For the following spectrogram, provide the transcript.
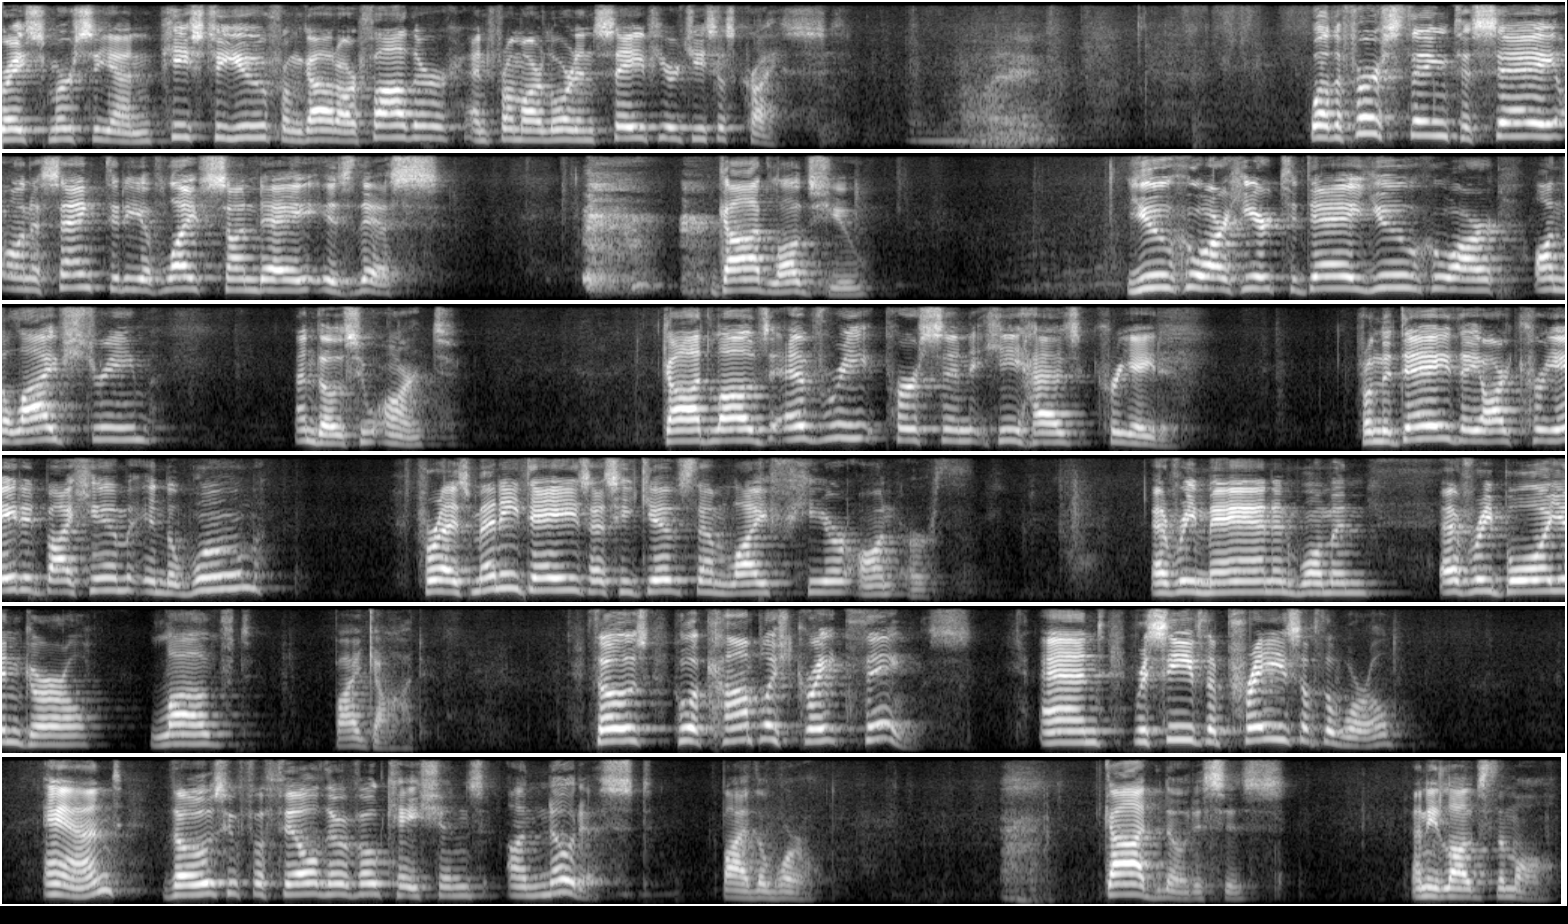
Grace, mercy, and peace to you from God our Father and from our Lord and Savior, Jesus Christ. Amen. Well, the first thing to say on a Sanctity of Life Sunday is this God loves you. You who are here today, you who are on the live stream, and those who aren't. God loves every person he has created. From the day they are created by Him in the womb, for as many days as He gives them life here on earth. Every man and woman, every boy and girl, loved by God. Those who accomplish great things and receive the praise of the world, and those who fulfill their vocations unnoticed by the world. God notices, and He loves them all.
